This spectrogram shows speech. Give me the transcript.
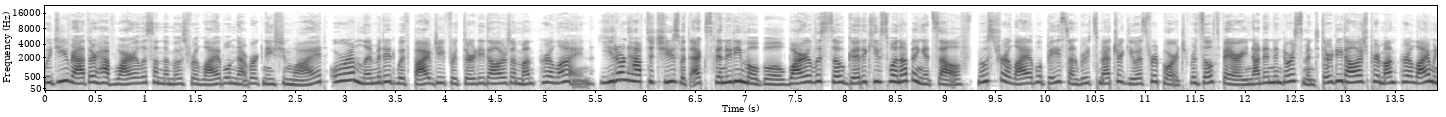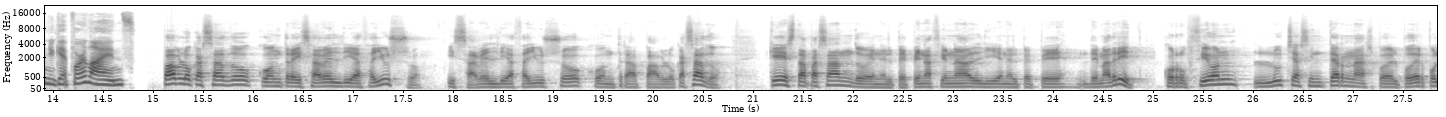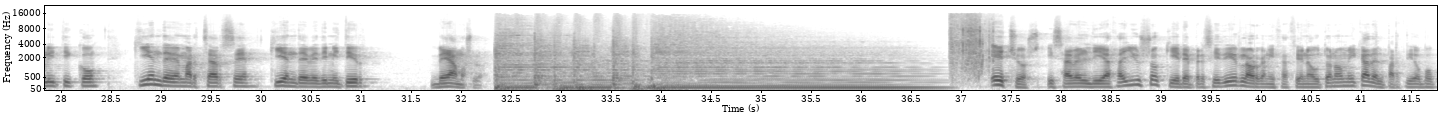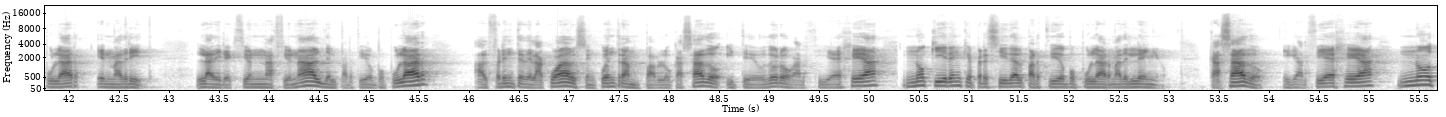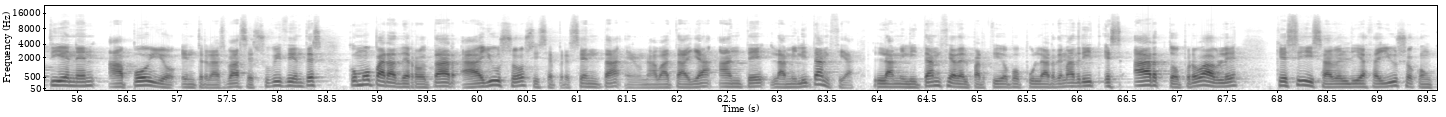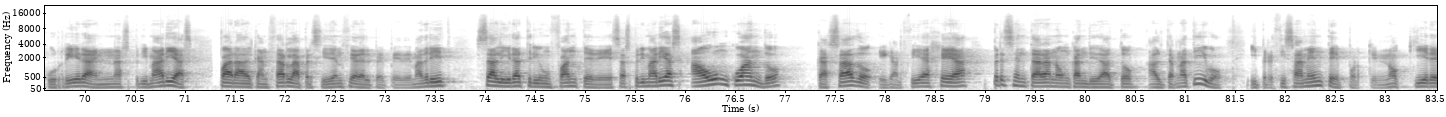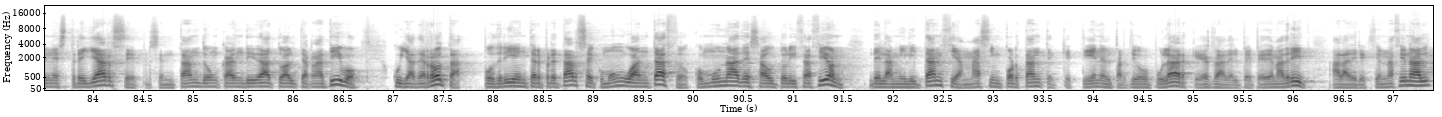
Would you rather have wireless on the most reliable network nationwide or unlimited with 5G for $30 a month per line? You don't have to choose with Xfinity Mobile. Wireless so good it keeps one upping itself. Most reliable based on Roots Metric US report. Results vary, not an endorsement. $30 per month per line when you get four lines. Pablo Casado contra Isabel Díaz Ayuso. Isabel Díaz Ayuso contra Pablo Casado. ¿Qué está pasando en el PP nacional y en el PP de Madrid? Corrupción, luchas internas por el poder político quién debe marcharse, quién debe dimitir. Veámoslo. Hechos. Isabel Díaz Ayuso quiere presidir la organización autonómica del Partido Popular en Madrid. La dirección nacional del Partido Popular, al frente de la cual se encuentran Pablo Casado y Teodoro García Egea, no quieren que presida el Partido Popular madrileño. Casado y García Egea no tienen apoyo entre las bases suficientes como para derrotar a Ayuso si se presenta en una batalla ante la militancia. La militancia del Partido Popular de Madrid es harto probable que si Isabel Díaz Ayuso concurriera en unas primarias para alcanzar la presidencia del PP de Madrid, saliera triunfante de esas primarias, aun cuando Casado y García Egea presentaran a un candidato alternativo. Y precisamente porque no quieren estrellarse presentando un candidato alternativo cuya derrota podría interpretarse como un guantazo, como una desautorización de la militancia más importante que tiene el Partido Popular, que es la del PP de Madrid, a la dirección nacional,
